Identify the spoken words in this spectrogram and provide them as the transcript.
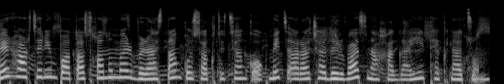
Մեր հարցերին պատասխանում էր Վրաստան կուսակցության կողմից առաջադրված նախագահի տեխնացուն։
